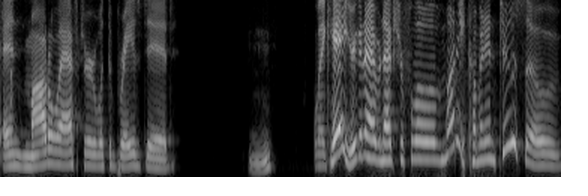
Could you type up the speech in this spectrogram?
and model after what the Braves did, Mhm. like, hey, you're gonna have an extra flow of money coming in too, so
